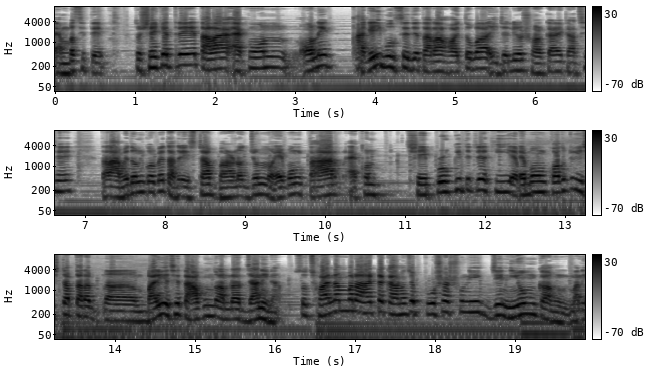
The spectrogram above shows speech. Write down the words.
অ্যাম্বাসিতে। তো সেক্ষেত্রে তারা এখন অনেক আগেই বলছে যে তারা হয়তোবা ইটালীয় সরকারের কাছে তারা আবেদন করবে তাদের স্টাফ বাড়ানোর জন্য এবং তার এখন সেই প্রকৃতিটা কি এবং কতটুকু স্টাফ তারা বাড়িয়েছে তাও কিন্তু আমরা জানি না। সো ছয় নম্বর আরেকটা কারণ হচ্ছে প্রশাসনিক যে নিয়ম কানুন মানে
